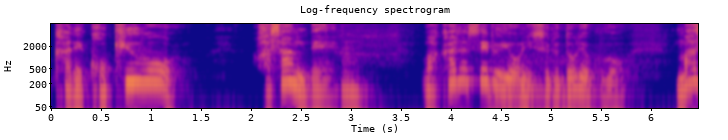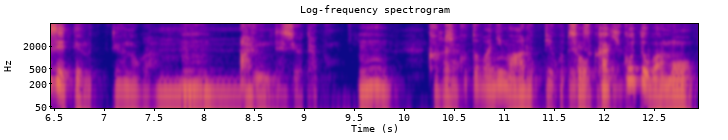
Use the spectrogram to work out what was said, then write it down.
かで呼吸を挟んで、うん。分からせるようにする努力を混ぜてるっていうのがあるんですよ、多分。うん。書き言葉にもあるっていうことそう、ですか？書き言葉も、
